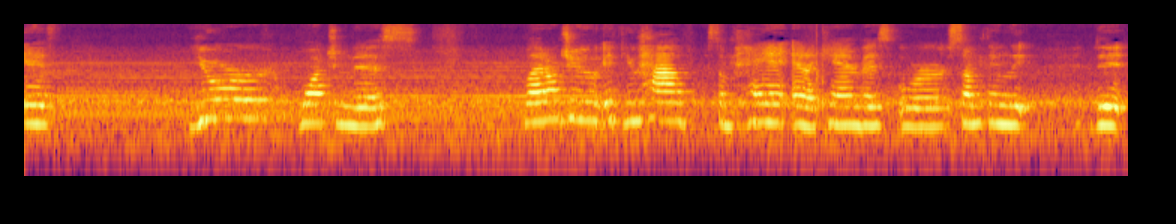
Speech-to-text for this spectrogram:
if you're watching this, why don't you, if you have some paint and a canvas or something that that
